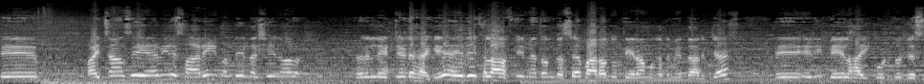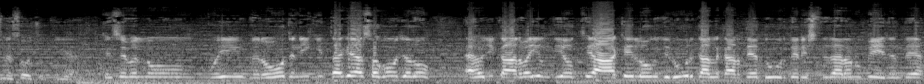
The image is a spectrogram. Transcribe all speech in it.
ਤੇ ਬਾਈ ਚਾਂਸ ਇਹ ਹੈ ਵੀ ਇਹ ਸਾਰੇ ਹੀ ਬੰਦੇ ਨਸ਼ੇ ਨਾਲ ਰਿਲੇਟਡ ਹੈਗੇ ਆ। ਇਹਦੇ ਖਿਲਾਫ ਵੀ ਮੈਂ ਤੁਹਾਨੂੰ ਦੱਸਿਆ 12 ਤੋਂ 13 ਮੁਕਦਮੇ ਦਰਜ ਹੈ ਤੇ ਇਹਦੀ ਬੇਲ ਹਾਈ ਕੋਰਟ ਤੋਂ ਡਿਸਮਿਸ ਹੋ ਚੁੱਕੀ ਹੈ ਕਿਸੇ ਵੱਲੋਂ ਕੋਈ ਵਿਰੋਧ ਨਹੀਂ ਕੀਤਾ ਗਿਆ। ਸਗੋਂ ਜਦੋਂ ਇਹੋ ਜੀ ਕਾਰਵਾਈ ਹੁੰਦੀ ਹੈ, ਉੱਥੇ ਆ ਕੇ ਲੋਕ ਜ਼ਰੂਰ ਗੱਲ ਕਰਦੇ ਆ, ਦੂਰ ਦੇ ਰਿਸ਼ਤੇਦਾਰਾਂ ਨੂੰ ਭੇਜ ਦਿੰਦੇ ਆ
